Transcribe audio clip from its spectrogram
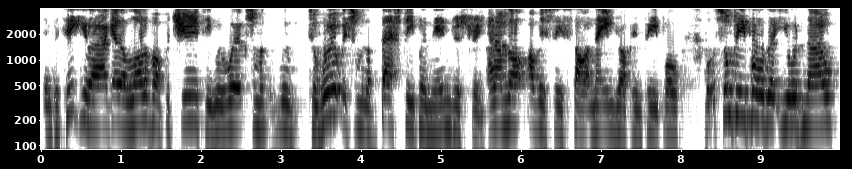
in particular, I get a lot of opportunity. We work some with, to work with some of the best people in the industry, and I'm not obviously start name dropping people, but some people that you would know.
